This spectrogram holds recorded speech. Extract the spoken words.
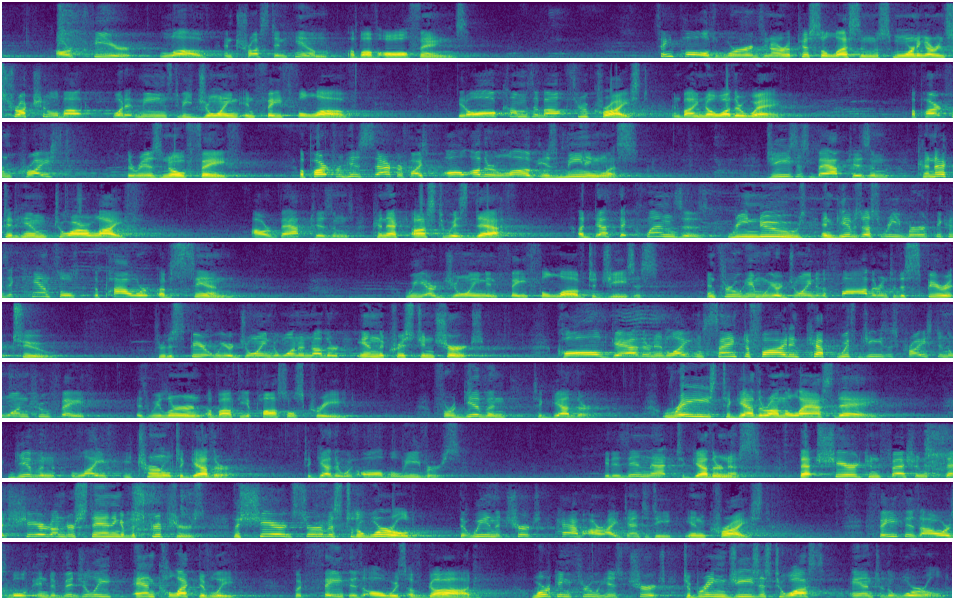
our fear, love, and trust in Him above all things. St. Paul's words in our epistle lesson this morning are instructional about what it means to be joined in faithful love. It all comes about through Christ and by no other way. Apart from Christ, there is no faith. Apart from his sacrifice, all other love is meaningless. Jesus' baptism connected him to our life. Our baptisms connect us to his death a death that cleanses, renews, and gives us rebirth because it cancels the power of sin we are joined in faithful love to Jesus. And through him, we are joined to the Father and to the Spirit too. Through the Spirit, we are joined to one another in the Christian church. Called, gathered, enlightened, sanctified, and kept with Jesus Christ in the one true faith as we learn about the Apostles' Creed. Forgiven together, raised together on the last day, given life eternal together, together with all believers. It is in that togetherness, that shared confession, that shared understanding of the Scriptures, the shared service to the world that we in the church have our identity in Christ. Faith is ours both individually and collectively, but faith is always of God, working through His church to bring Jesus to us and to the world.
